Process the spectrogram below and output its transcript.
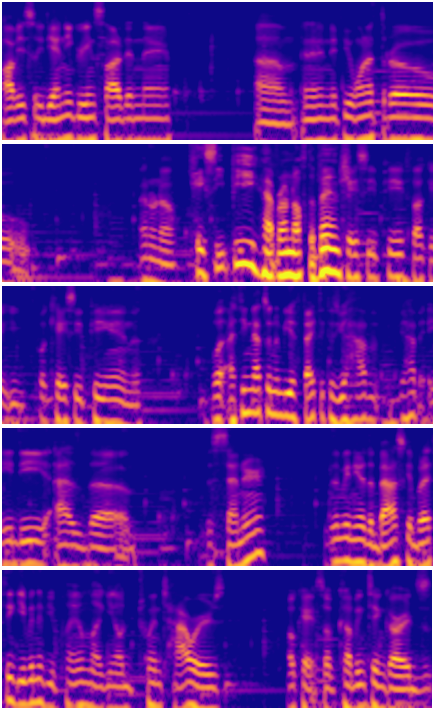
obviously Danny Green slotted in there. Um, and then if you want to throw, I don't know, KCP have run off the bench. KCP, fuck it, you put KCP in. But I think that's going to be effective because you have if you have AD as the the center, he's gonna be near the basket. But I think even if you play him like you know twin towers, okay, so if Covington guards,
